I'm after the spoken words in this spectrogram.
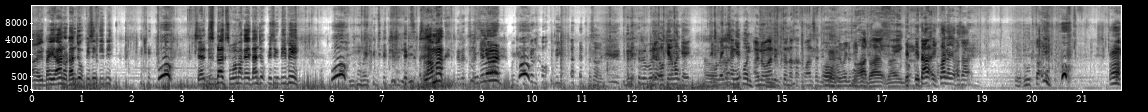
Ay, by ano, Danjo Fishing TV. Woo! Selfies vlog, sumama kay Danjo Fishing TV. Woo! Salamat! Thank you, Lord! Dili okay naman kay. Di mo may ko siyang ipon. Ano ang dito nakakuan sa dito? Oh, may ko siyang ipon. duha, duha. It- Ita, ikuan na ako sa Duta eh. Ah!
